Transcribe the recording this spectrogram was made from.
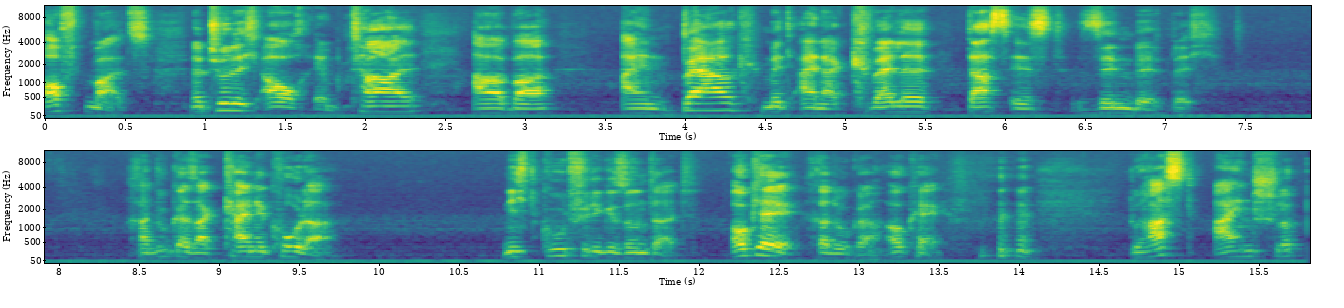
Oftmals. Natürlich auch im Tal. Aber ein Berg mit einer Quelle, das ist sinnbildlich. Raduka sagt keine Cola. Nicht gut für die Gesundheit. Okay, Raduka, okay. Du hast einen Schluck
